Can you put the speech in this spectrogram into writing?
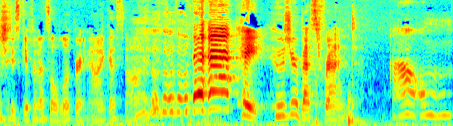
She's giving us a look right now. I guess not. Hey, who's your best friend? um.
